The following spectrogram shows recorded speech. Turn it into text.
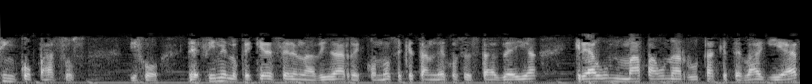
cinco pasos. Dijo, define lo que quieres ser en la vida, reconoce qué tan lejos estás de ella, crea un mapa, una ruta que te va a guiar,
